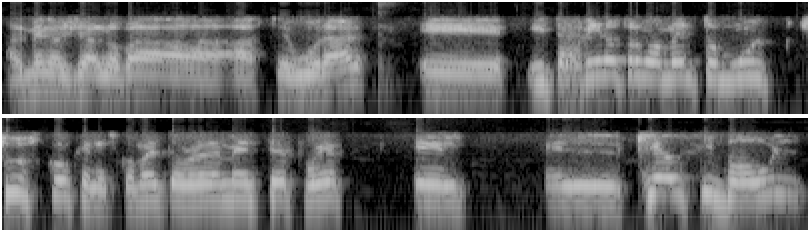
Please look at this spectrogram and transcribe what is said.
al menos ya lo va a, asegurar. Eh, y también otro momento muy chusco que les comento brevemente fue el, el Kelsey Bowl,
